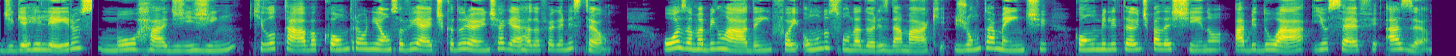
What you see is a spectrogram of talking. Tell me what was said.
de guerrilheiros Mujahideen que lutava contra a União Soviética durante a Guerra do Afeganistão. Osama Bin Laden foi um dos fundadores da MAC, juntamente com o militante palestino Abdullah Youssef Azam.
